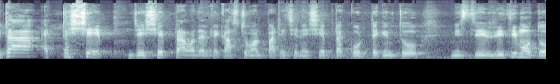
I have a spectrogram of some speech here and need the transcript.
এটা একটা শেপ, যে শেপটা আমাদেরকে কাস্টমার পাঠিয়েছেন, এই শেপটা করতে কিন্তু মিস্ত্রির রীতিমতো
